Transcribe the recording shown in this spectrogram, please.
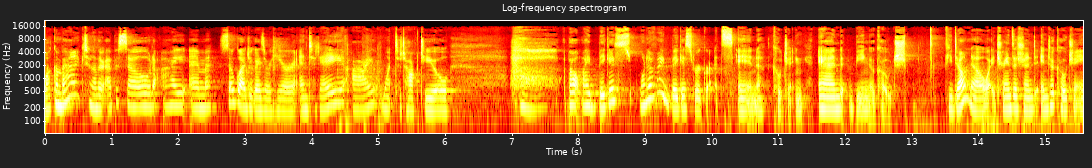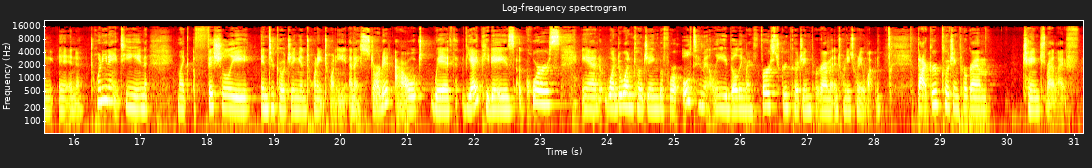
Welcome back to another episode. I am so glad you guys are here. And today I want to talk to you about my biggest, one of my biggest regrets in coaching and being a coach. If you don't know, I transitioned into coaching in 2019, like officially into coaching in 2020. And I started out with VIP days, a course, and one to one coaching before ultimately building my first group coaching program in 2021. That group coaching program changed my life.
